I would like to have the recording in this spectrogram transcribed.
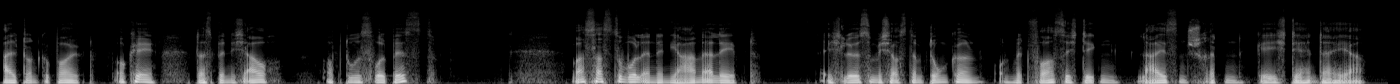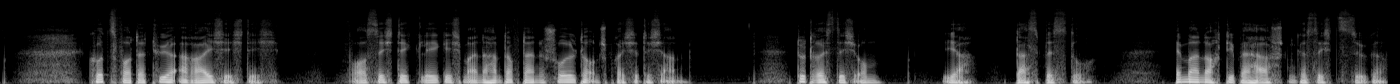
alt und gebeugt. Okay, das bin ich auch. Ob du es wohl bist? Was hast du wohl in den Jahren erlebt? Ich löse mich aus dem Dunkeln und mit vorsichtigen, leisen Schritten gehe ich dir hinterher. Kurz vor der Tür erreiche ich dich. Vorsichtig lege ich meine Hand auf deine Schulter und spreche dich an. Du drehst dich um. Ja, das bist du. Immer noch die beherrschten Gesichtszüge.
